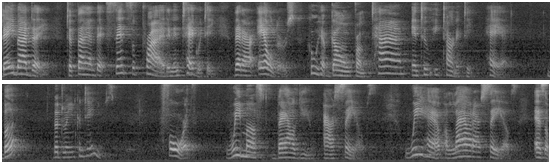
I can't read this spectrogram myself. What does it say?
day by day to find that sense of pride and integrity that our elders who have gone from time into eternity had. But the dream continues. Fourth, we must value ourselves. We have allowed ourselves as a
